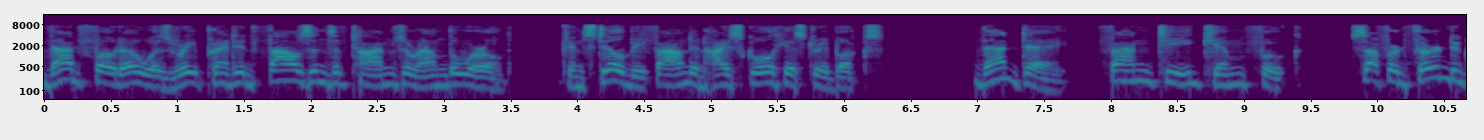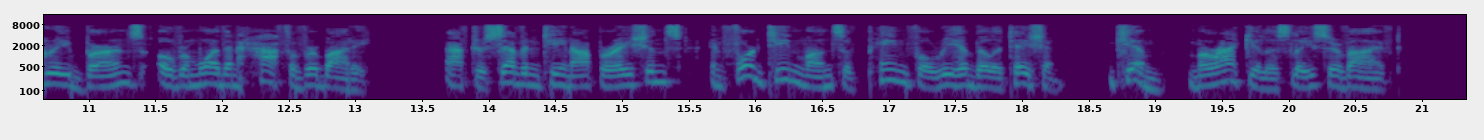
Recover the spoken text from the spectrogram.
That photo was reprinted thousands of times around the world, can still be found in high school history books. That day, Phan Thi Kim Phuc suffered third-degree burns over more than half of her body. After 17 operations and 14 months of painful rehabilitation, Kim miraculously survived.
